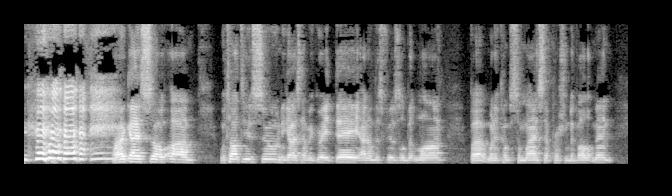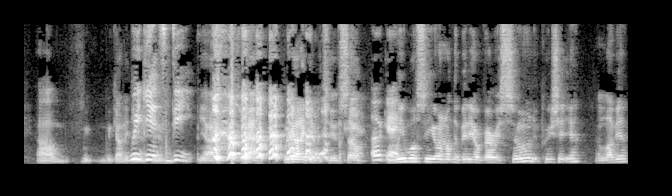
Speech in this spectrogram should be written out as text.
All right, guys. So um, we'll talk to you soon. You guys have a great day. I know this video's a little bit long, but when it comes to mindset, personal development, um, we, we got to. we gets deep. Yeah, yeah. We got to give it to you. So Okay. we will see you in another video very soon. Appreciate you and love you.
